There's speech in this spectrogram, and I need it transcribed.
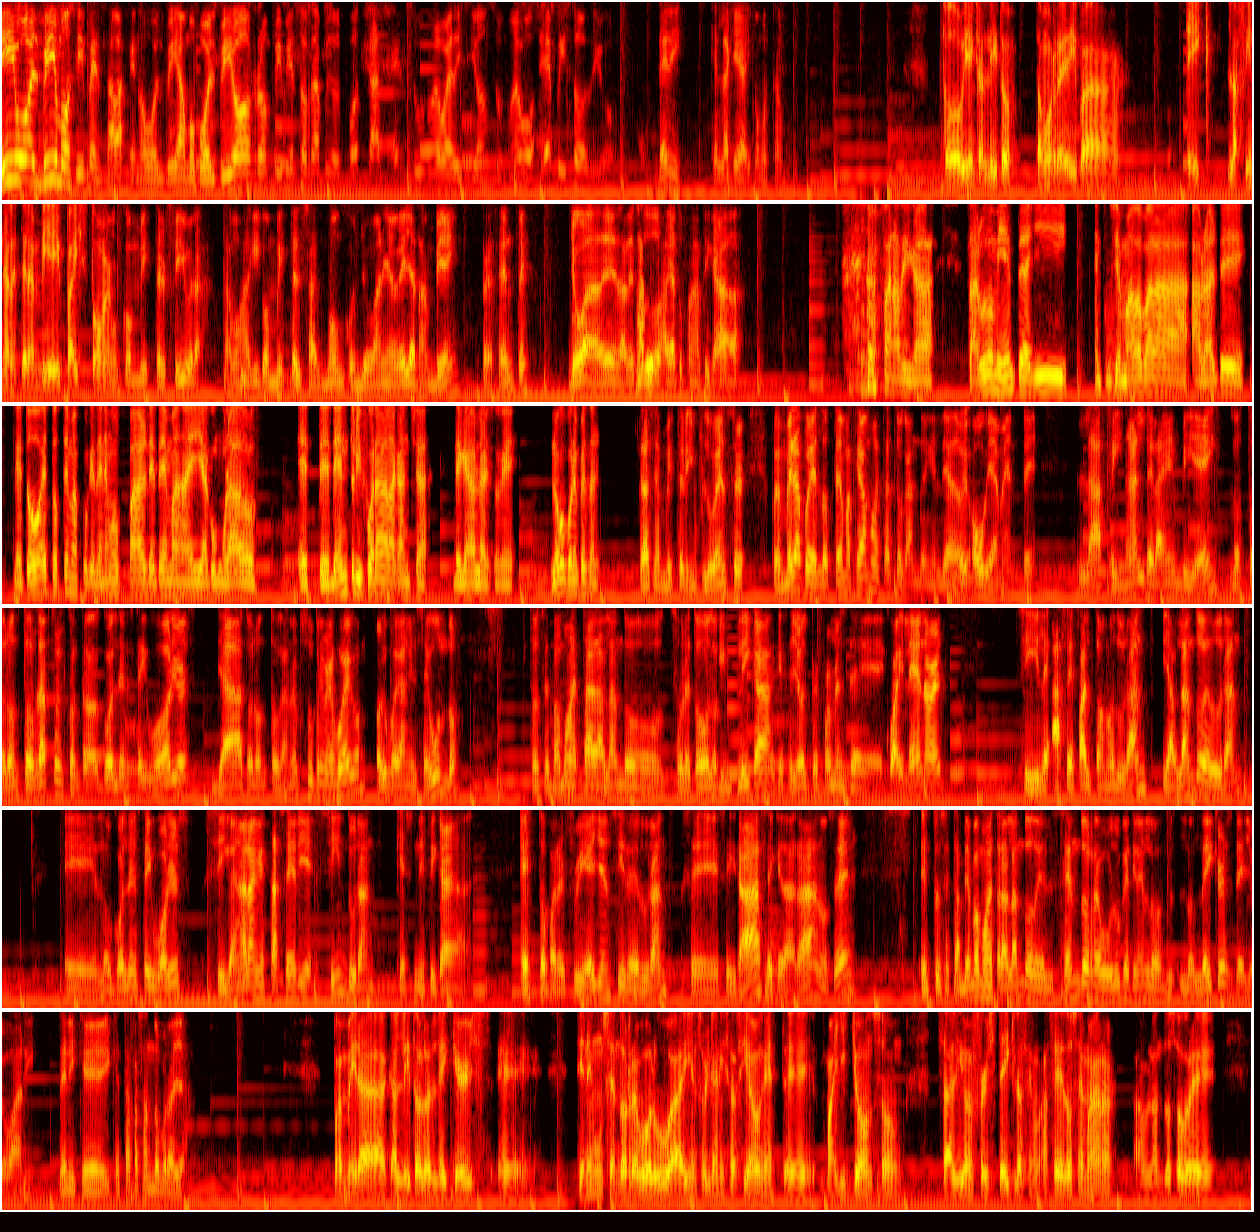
Y volvimos, y pensabas que no volvíamos, volvió Rompimiento Rápido el podcast en su nueva edición, su nuevo episodio. Denny, ¿qué es la que hay? ¿Cómo estamos? Todo bien, Carlito. Estamos ready para take las finales de la NBA by Storm. Estamos con Mr. Fibra, estamos aquí con Mr. Salmón, con Giovanni Abella también, presente. Yo, dale, dale saludos allá a tu fanaticada. fanaticada. Saludos, mi gente, allí entusiasmado para hablar de, todos estos temas, porque tenemos un par de temas ahí acumulados este, dentro y fuera de la cancha de qué hablar. Eso que, loco por empezar. Gracias, Mr. Influencer. Pues mira, pues los temas que vamos a estar tocando en el día de hoy, obviamente, la final de la NBA, los Toronto Raptors contra los Golden State Warriors. Ya Toronto ganó su primer juego, hoy juegan el segundo. Entonces vamos a estar hablando sobre todo lo que implica, qué sé yo, el performance de Kawhi Leonard, si le hace falta o no Durant. Y hablando de Durant, eh, los Golden State Warriors, si ganaran esta serie sin Durant, ¿qué significa esto para el free agency de Durant? ¿Se, irá? ¿Se quedará? No sé. Entonces también vamos a estar hablando del sendo revolú que tienen los, Lakers de Giovanni. Denis, ¿qué, ¿qué, está pasando por allá? Pues mira, Carlito, los Lakers eh, tienen un sendo revolú ahí en su organización. Este, Magic Johnson salió en First Take hace dos semanas hablando sobre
